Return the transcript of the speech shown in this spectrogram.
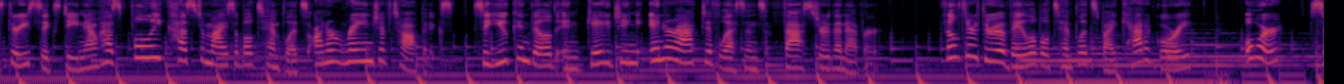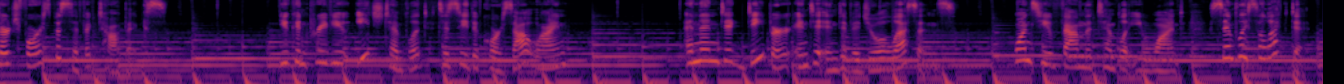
360 now has fully customizable templates on a range of topics, so you can build engaging, interactive lessons faster than ever. Filter through available templates by category or search for specific topics. You can preview each template to see the course outline and then dig deeper into individual lessons. Once you've found the template you want, simply select it.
